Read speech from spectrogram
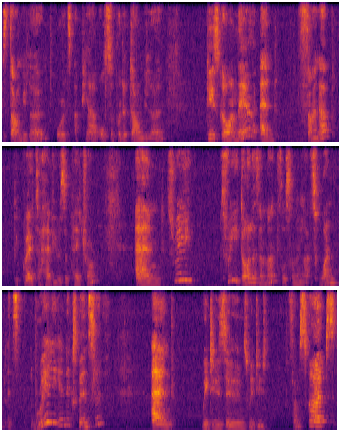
is down below, or it's up here. I'll also put it down below. Please go on there and sign up. It'd be great to have you as a patron. And it's really three dollars a month or something like it's one it's really inexpensive and we do zooms we do some skypes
